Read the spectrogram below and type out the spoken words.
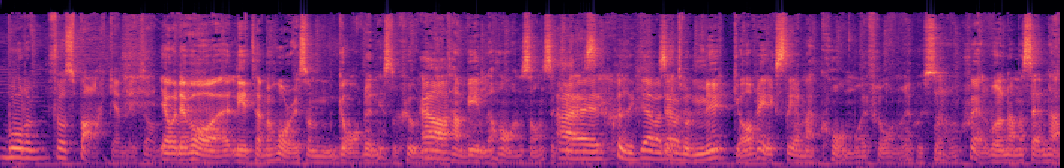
borde få sparken liksom. Ja, och det var Lee Tamahori som gav den instruktionen Ja. att han ville ha en sån sekvens. Nej, sjukt jävla Så jag tror mycket av det extrema kommer ifrån regissören själv. Och när man ser den här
